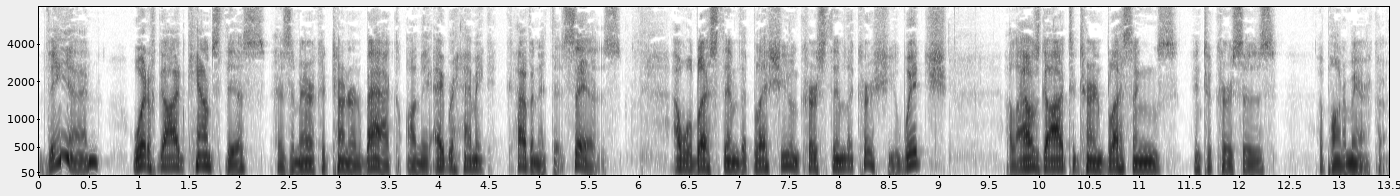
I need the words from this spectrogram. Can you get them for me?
Then, what if God counts this as America turning her back on the Abrahamic covenant that says, I will bless them that bless you and curse them that curse you, which allows God to turn blessings into curses upon America?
